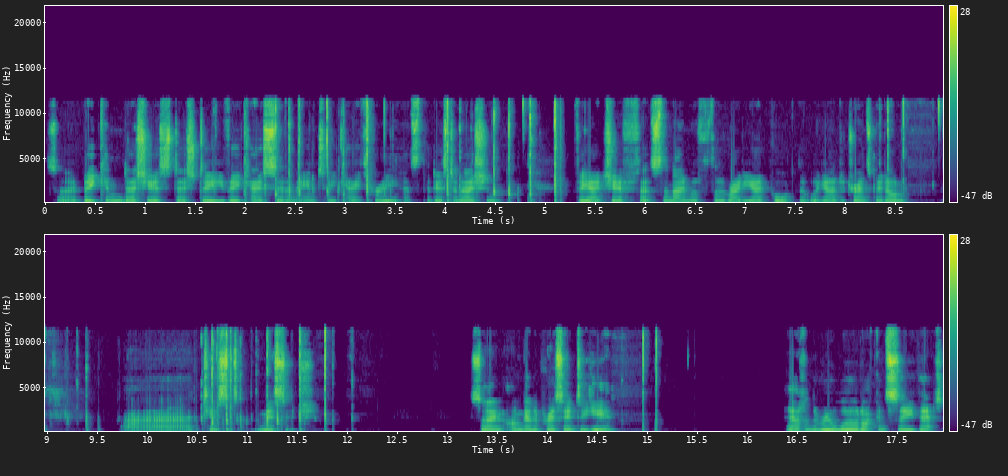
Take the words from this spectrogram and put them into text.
So beacon-s-d VK7NTK3, that's the destination. VHF, that's the name of the radio port that we're going to transmit on. Uh, test message. So I'm going to press enter here. Out in the real world I can see that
